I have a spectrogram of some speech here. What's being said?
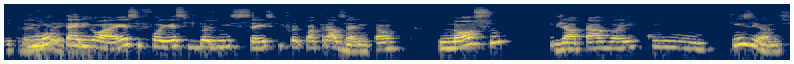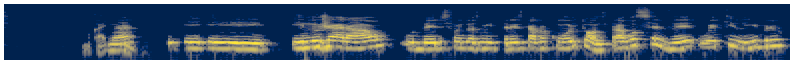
2013. E o anterior a esse foi esse de 2006, que foi 4 a 0 Então, nosso já estava aí com 15 anos. Um né? E, e, e, no geral, o deles foi em 2013, estava com 8 anos. Para você ver o equilíbrio.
